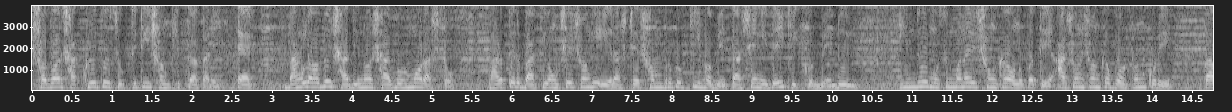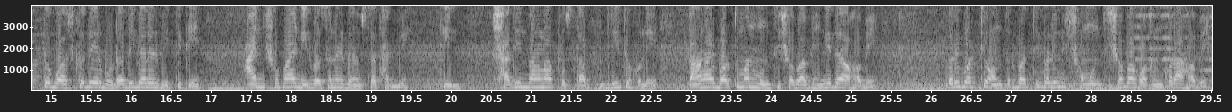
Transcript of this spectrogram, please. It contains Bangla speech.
সবার স্বাক্ষরিত চুক্তিটি সংক্ষিপ্ত আকারে। এক, বাংলা হবে স্বাধীন ও সার্বভৌম রাষ্ট্র। ভারতের বাকি অংশের সঙ্গে এ রাষ্ট্রের সম্পর্ক কি হবে তা সে নিজেই ঠিক করবে। দুই, হিন্দু ও মুসলমানের সংখ্যা অনুপাতে আসন সংখ্যা বন্টন করে প্রাপ্তবয়স্কদের ভোটাধিকারের ভিত্তিতে আইনসভায় নির্বাচনের ব্যবস্থা থাকবে। তিন, স্বাধীন বাংলার প্রস্তাব গৃহীত হলে বাংলার বর্তমান মন্ত্রিসভা ভেঙে দেওয়া হবে। পরিবর্তে অন্তর্বর্তীকালীন মন্ত্রিসভা গঠন করা হবে।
